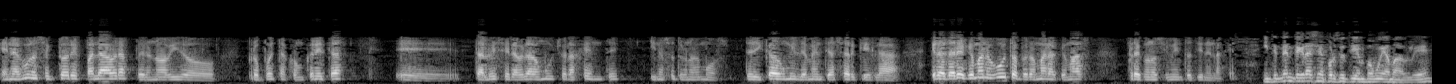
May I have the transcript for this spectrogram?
en, algunos sectores palabras, pero no ha habido propuestas concretas. Eh, tal vez se le ha hablado mucho a la gente y nosotros nos hemos dedicado humildemente a hacer que es la, es la tarea que más nos gusta, pero más la que más reconocimiento tiene la gente. Intendente, gracias por su tiempo, muy amable. ¿eh?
